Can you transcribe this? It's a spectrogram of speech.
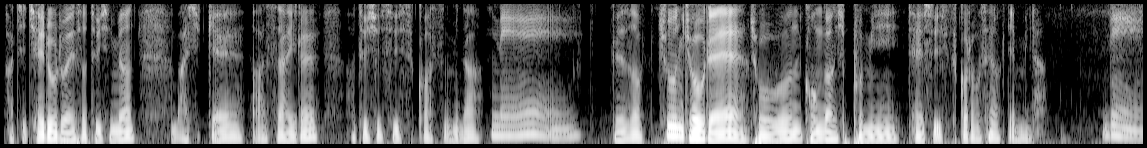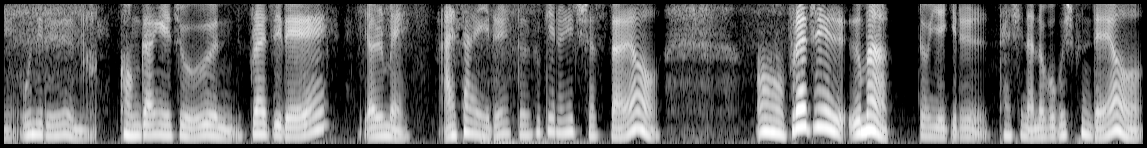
같이 재료로 해서 드시면 맛있게 아사히를 드실 수 있을 것 같습니다. 네. 그래서 추운 겨울에 좋은 건강식품이 될 수 있을 거라고 생각됩니다. 네. 오늘은 건강에 좋은 브라질의 열매 아사이를 또 소개를 해 주셨어요. 어, 브라질 음악 또 얘기를 다시 나눠보고 싶은데요.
